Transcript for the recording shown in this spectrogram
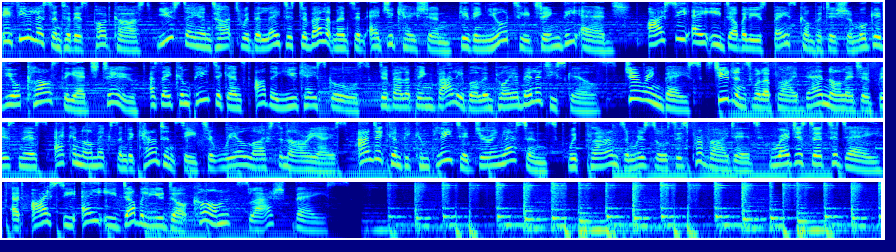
If you listen to this podcast, you stay in touch with the latest developments in education, giving your teaching the edge. ICAEW's BASE competition will give your class the edge too, as they compete against other UK schools, developing valuable employability skills. During BASE, students will apply their knowledge of business, economics, and accountancy to real life scenarios, and it can be completed during lessons with plans and resources provided. Register today at icaew.com/base.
